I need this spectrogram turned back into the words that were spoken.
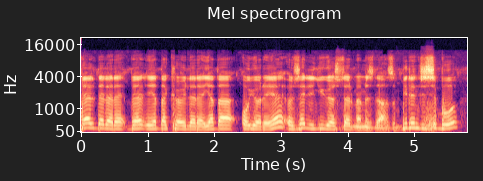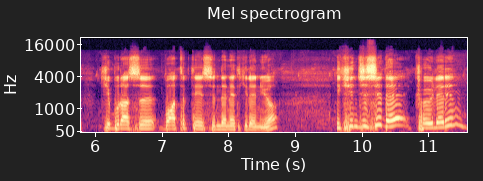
beldelere bel- ya da köylere ya da o yöreye özel ilgi göstermemiz lazım. Birincisi bu ki burası bu atık tesisinden etkileniyor. İkincisi de köylerin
